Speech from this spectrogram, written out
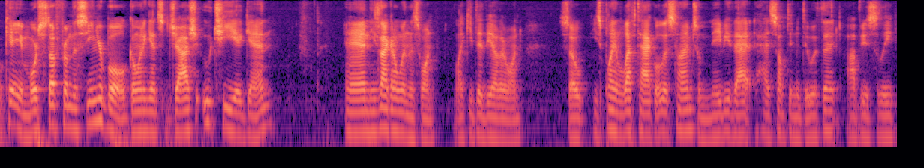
Okay, more stuff from the Senior Bowl going against Josh Uche again, and he's not gonna win this one like he did the other one. So he's playing left tackle this time, so maybe that has something to do with it. Obviously,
